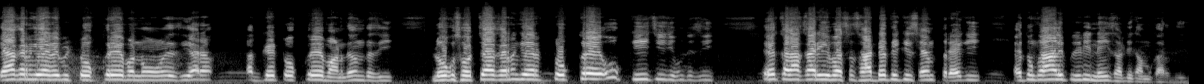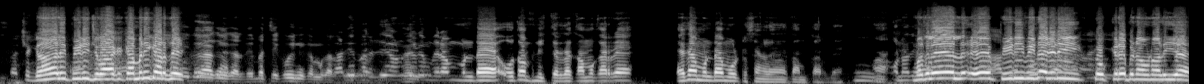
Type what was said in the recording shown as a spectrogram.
ਕਿਆ ਕਰਨਗੇ ਯਾਰ ਵੀ ਟੋਕਰੇ ਬਣਾਉਂਦੇ ਸੀ ਯਾਰ ਅੱਗੇ ਟੋਕਰੇ ਬਣਦੇ ਹੁੰਦੇ ਸੀ। ਲੋਕ ਸੋਚਿਆ ਕਰਨਗੇ ਯਾਰ ਟੋਕਰੇ ਉਹ ਕੀ ਚੀਜ਼ ਹੁੰਦੀ ਸੀ? ਇਹ ਕਲਾਕਾਰੀ ਬਸ ਸਾਡੇ ਤੇ ਕੀ ਸਹਿਮਤ ਰਹਿ ਗਈ ਇਦੋਂ ਗਾਂ ਵਾਲੀ ਪੀੜ੍ਹੀ ਨਹੀਂ ਸਾਡੀ ਕੰਮ ਕਰਦੀ ਜੀ। ਅੱਛਾ ਗਾਂ ਵਾਲੀ ਪੀੜ੍ਹੀ ਜਵਾਕ ਕੰਮ ਨਹੀਂ ਕਰਦੇ? ਜਵਾਕ ਨਹੀਂ ਕਰਦੇ ਬੱਚੇ ਕੋਈ ਨਹੀਂ ਕੰਮ ਸਾਡੇ ਕਰਦੇ ਬੱਚੇ ਹੁਣ ਜਿਹੜੇ ਮੇਰਾ ਮੁੰਡਾ ਹੈ ਉਹ ਤਾਂ ਫਰਨੀਚਰ ਦਾ ਕੰਮ ਕਰ ਰਿਹਾ ਹੈ। ਇਹਦਾ ਮੁੰਡਾ ਮੋਟਰਸਾਈਕਲਾਂ ਦਾ ਕੰਮ ਕਰਦਾ ਹੈ। ਹਾਂ। ਮਤਲਬ ਇਹ ਇਹ ਪੀੜ੍ਹੀ ਵੀ ਨਾ ਜਿਹੜੀ ਟੋਕਰੇ ਬਣਾਉਣ ਵਾਲੀ ਹੈ।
